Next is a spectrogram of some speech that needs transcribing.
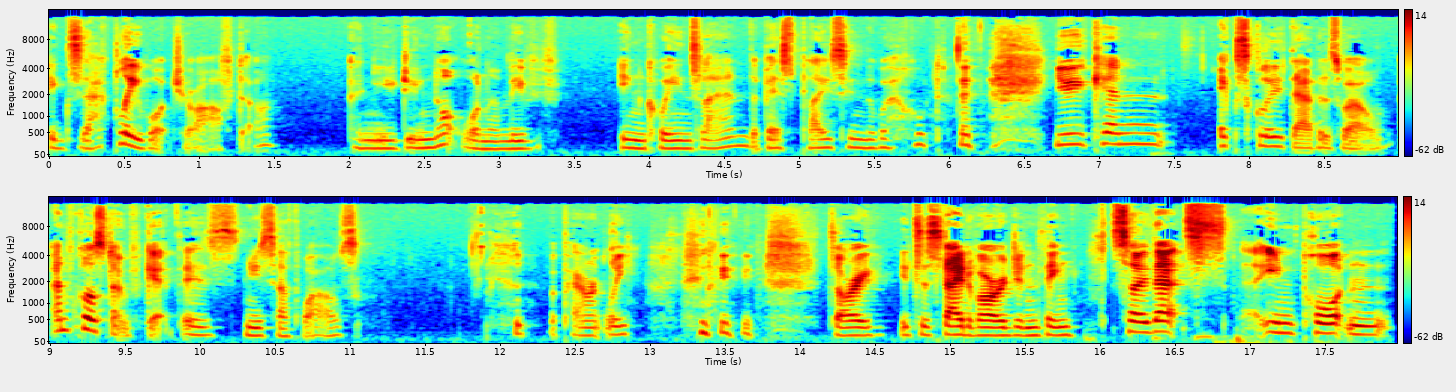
exactly what you're after and you do not want to live in Queensland, the best place in the world, you can exclude that as well. And of course, don't forget there's New South Wales. Apparently. Sorry, it's a state of origin thing. So that's an important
